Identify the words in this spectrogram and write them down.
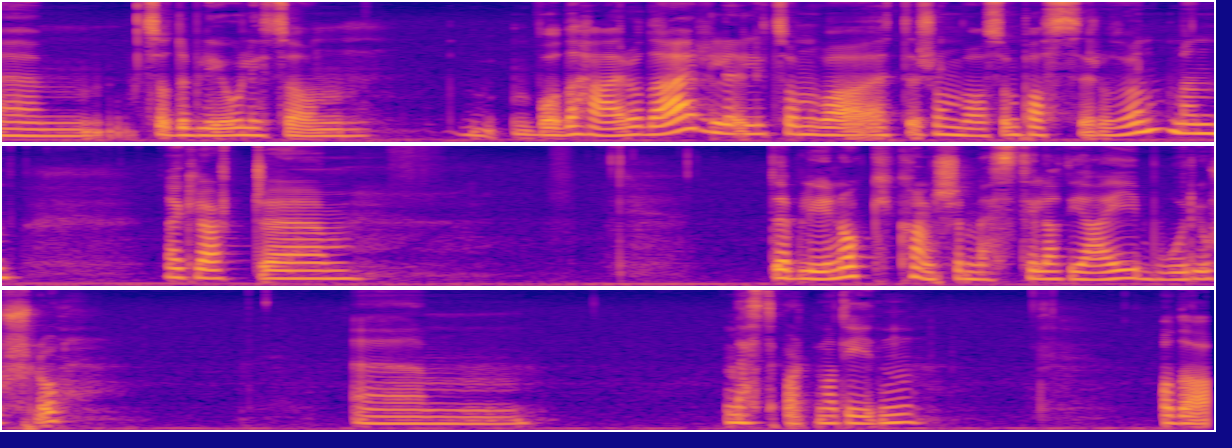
Så det blir jo litt sånn både her og der, litt sånn hva, ettersom hva som passer og sånn. Men det er klart Det blir nok kanskje mest til at jeg bor i Oslo um, mesteparten av tiden. Og da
